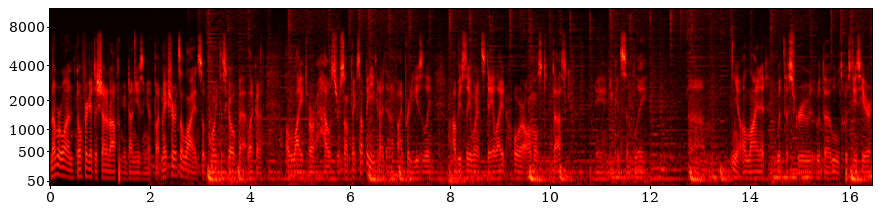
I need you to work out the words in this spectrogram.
number one, don't forget to shut it off when you're done using it, but make sure it's aligned, so point the scope at like a, a light or a house or something, something you can identify pretty easily. Obviously when it's daylight or almost dusk, and you can simply, you know, align it with the screw, with the little twisties here,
